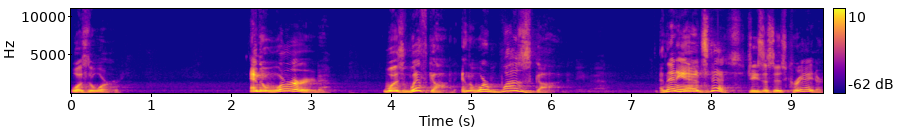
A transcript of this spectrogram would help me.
was the word and the Word was with God, and the Word was God. And then he adds this Jesus is creator.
